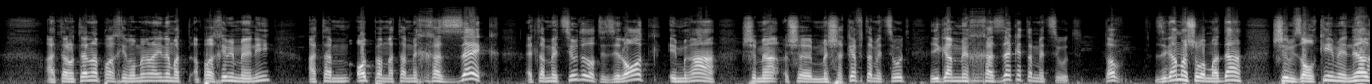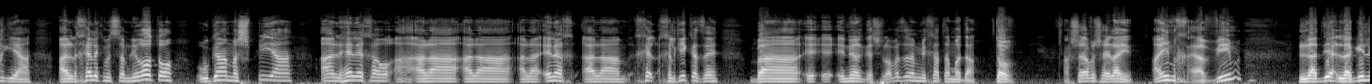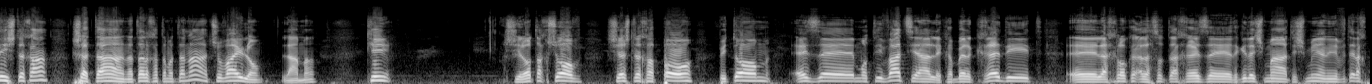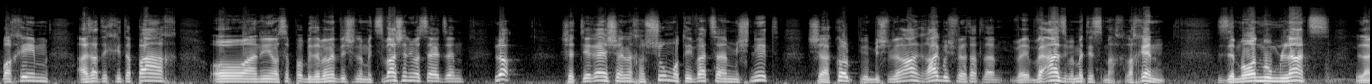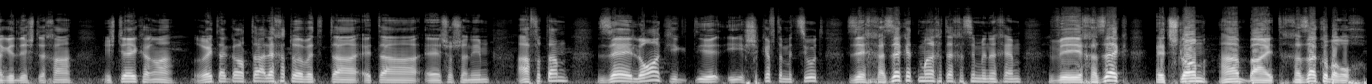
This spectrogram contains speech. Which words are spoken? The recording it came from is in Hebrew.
אתה נותן לה פרחים ואומר לה, הנה הפרחים ממני, אתה עוד פעם, אתה מחזק את המציאות הזאת. זה לא רק אמרה שמה, שמשקפת את המציאות, היא גם מחזקת את המציאות. טוב, זה גם משהו במדע, שאם זורקים אנרגיה על חלק מסוים לראות אותו, הוא גם משפיע על החלקיק הזה באנרגיה שלו, אבל זה מבחינת המדע. טוב, עכשיו השאלה היא, האם חייבים להגיד לאשתך שאתה נתן לך את המתנה? התשובה היא לא. למה? כי שהיא לא תחשוב שיש לך פה פתאום איזה מוטיבציה לקבל קרדיט, אה, לחלוק, לעשות אחרי זה, תגיד לי, שמע, תשמעי, אני הבאתי לך פרחים, אז את תקחי את הפח, או אני עושה פה, זה באמת בשביל המצווה שאני עושה את זה. לא. שתראה שאין לך שום מוטיבציה משנית, שהכל בשביל, רק, רק בשביל לתת לה, ואז היא באמת תשמח. לכן, זה מאוד מומלץ להגיד לאשתך, אשתי היקרה, ראית גרטל? איך את אוהבת את השושנים? אהבת אותם? זה לא רק ישקף את המציאות, זה יחזק את מערכת היחסים ביניכם ויחזק את שלום הבית. חזק וברוך.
